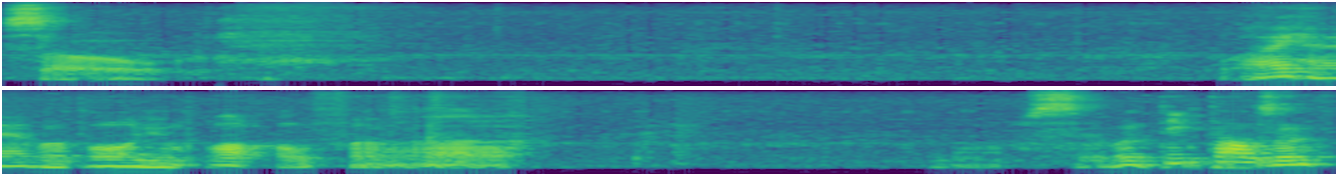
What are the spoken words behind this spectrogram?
So I have a volume of uh, 17,000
